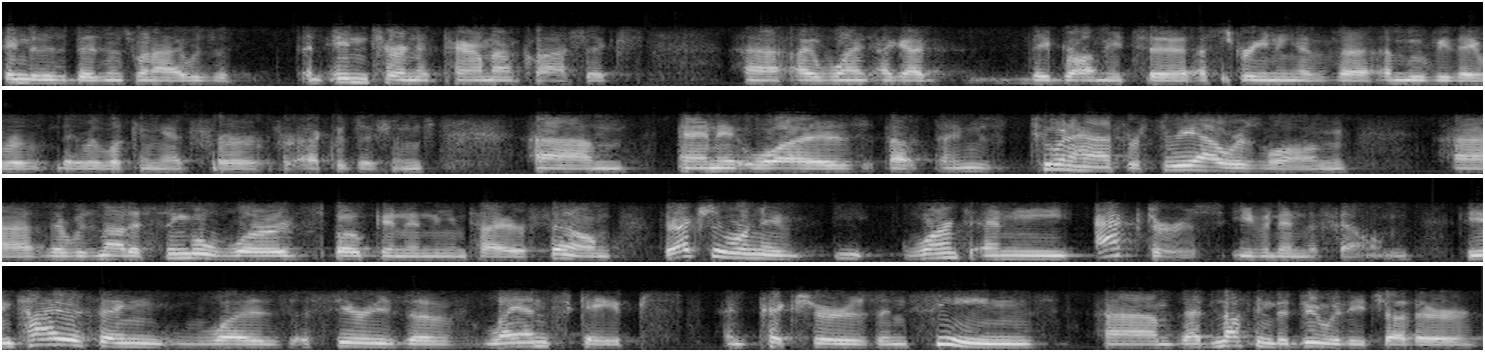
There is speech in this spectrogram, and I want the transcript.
into this business when I was a, an intern at Paramount Classics. Uh, I went. I got. They brought me to a screening of uh, a movie they were they were looking at for for acquisitions, um, and it was about it was two and a half or three hours long. Uh, there was not a single word spoken in the entire film. There actually weren't any, weren't any actors even in the film. The entire thing was a series of landscapes and pictures and scenes um, that had nothing to do with each other,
